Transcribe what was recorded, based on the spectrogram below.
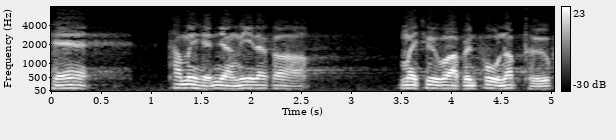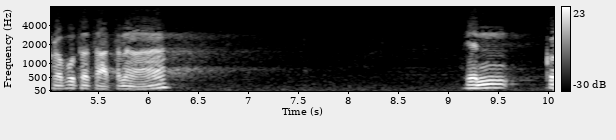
แท้ ถ้าไม่เห็นอย่างนี้แล้วก็ไม่ชื่อว่าเป็นผู้นับถือพระพุทธศาสนา เห็นก็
